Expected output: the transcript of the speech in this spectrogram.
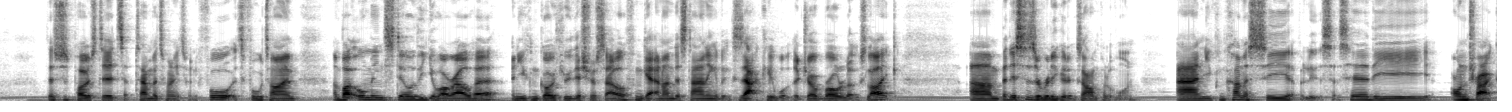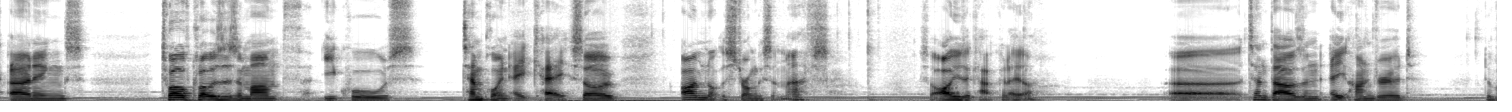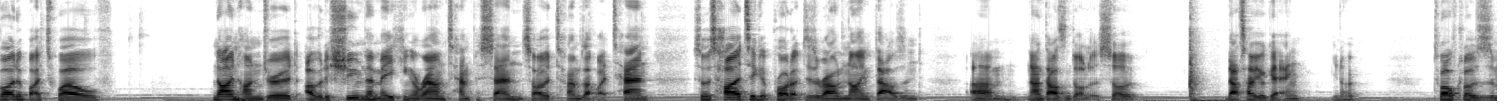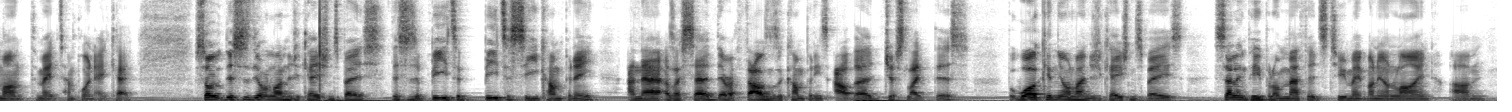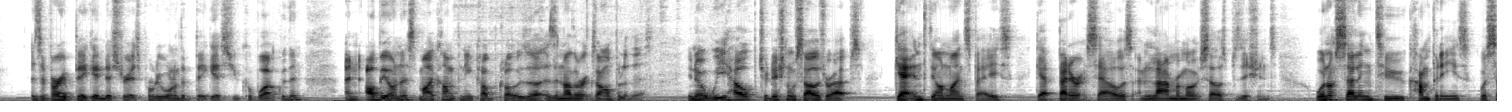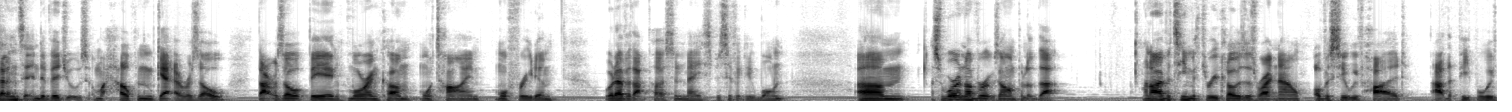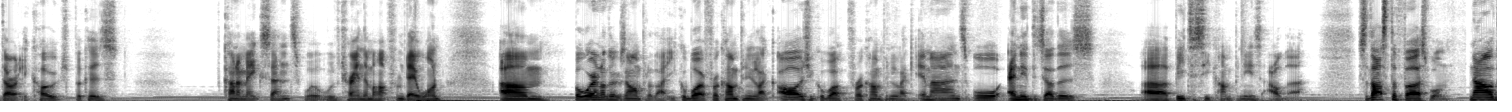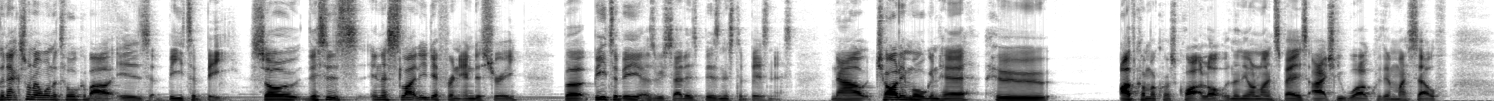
This was posted September 2024. It's full time. And by all means, steal the URL here and you can go through this yourself and get an understanding of exactly what the job role looks like. Um, but this is a really good example of one. And you can kind of see, I believe it says here, the on track earnings 12 closes a month equals 10.8k. So I'm not the strongest at maths. So I'll use a calculator. Uh, 10,800 divided by 12, 900. I would assume they're making around 10%, so I would times that by 10. So his higher ticket product is around 9,000 um, $9,000. So that's how you're getting, you know, 12 closes a month to make 10.8k. So this is the online education space. This is a B2 B2C company, and there, as I said, there are thousands of companies out there just like this, but work in the online education space selling people on methods to make money online um, is a very big industry. It's probably one of the biggest you could work within. And I'll be honest, my company, Club Closer, is another example of this. You know, we help traditional sales reps get into the online space, get better at sales, and land remote sales positions. We're not selling to companies, we're selling to individuals, and we're helping them get a result. That result being more income, more time, more freedom, whatever that person may specifically want. Um, so we're another example of that. And I have a team of three closers right now. Obviously, we've hired out the people we've directly coached because it kind of makes sense. we have trained them up from day one. Um, but we're another example of that. You could work for a company like ours, you could work for a company like Iman's or any of these others uh, B2C companies out there. So that's the first one. Now, the next one I want to talk about is B2B. So this is in a slightly different industry, but B2B, as we said, is business to business. Now, Charlie Morgan here, who I've come across quite a lot within the online space. I actually work with him myself.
